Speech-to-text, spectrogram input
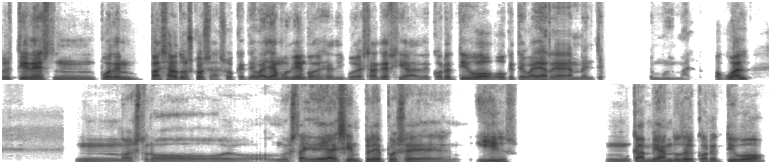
Entonces tienes, mm, pueden pasar dos cosas, o que te vaya muy bien con ese tipo de estrategia de correctivo, o que te vaya realmente muy mal. Lo cual, mm, nuestra idea es siempre pues, eh, ir mm, cambiando del correctivo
